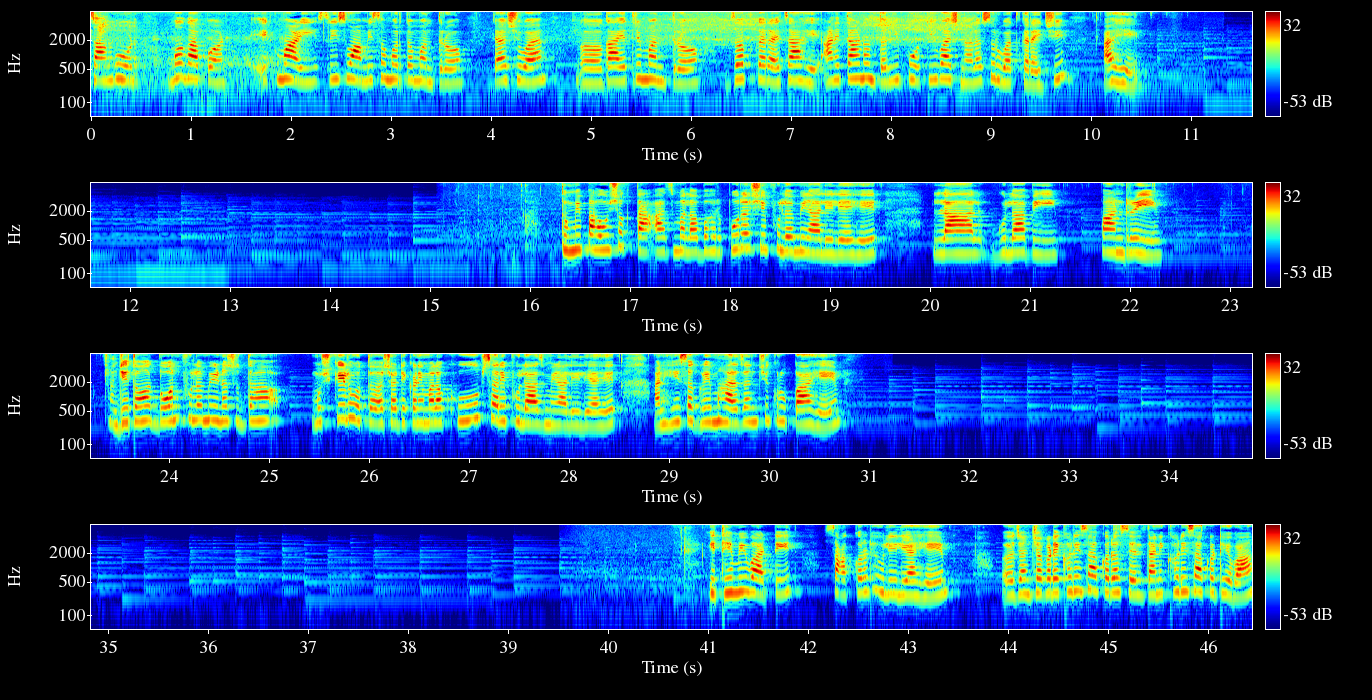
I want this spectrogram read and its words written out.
सांगून मग आपण एक माळी श्री स्वामी समर्थ मंत्र त्याशिवाय गायत्री मंत्र जप करायचा आहे आणि त्यानंतर ही पोथी वाचनाला सुरुवात करायची आहे. तुम्ही पाहू शकता आज मला भरपूर अशी फुलं मिळालेली आहेत. लाल गुलाबी पांढरी. जिथं दोन फुलं मिळणंसुद्धा मुश्किल होतं अशा ठिकाणी मला खूप सारी फुलं आज मिळालेली आहेत. आणि ही सगळी महाराजांची कृपा आहे. इथे मी वाटीत साखर ठेवलेली आहे. ज्यांच्याकडे खडी साखर असेल त्यांनी खडी साखर ठेवा.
